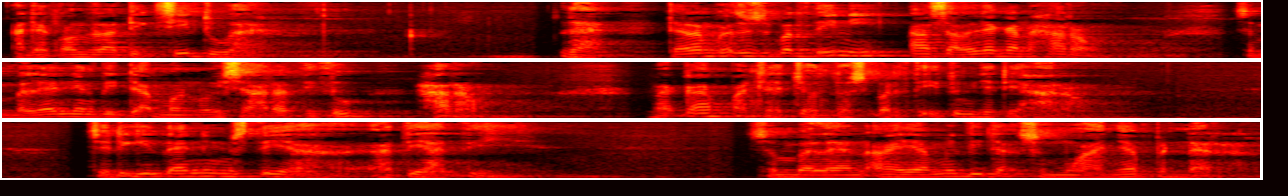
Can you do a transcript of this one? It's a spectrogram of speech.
Ada kontradiksi dua. Nah, dalam kasus seperti ini asalnya kan haram. Sembelihan yang tidak memenuhi syarat itu haram. Maka pada contoh seperti itu menjadi haram. Jadi kita ini mesti ya hati-hati. Sembelihan ayam ini tidak semuanya benar.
